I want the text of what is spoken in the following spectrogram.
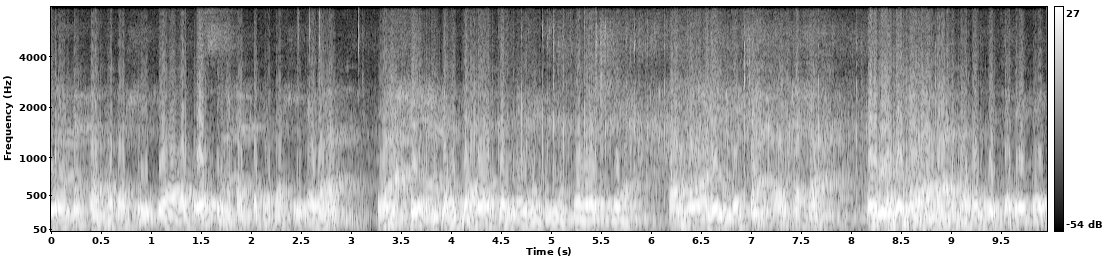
नाटक का प्रदर्शन किया और उस नाटक के प्रदर्शन के बाद राष्ट्रीय नाट्य विद्यालय दिल्ली में हमने प्रवेश किया और हमारी दिशा और दशा दोनों ही लगातार बदलती चली गई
